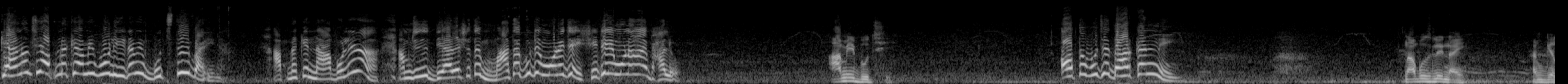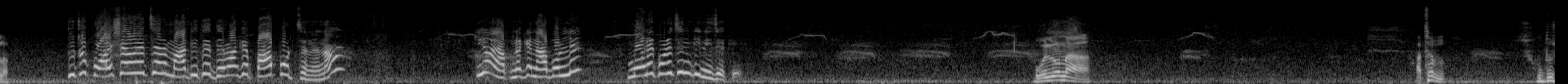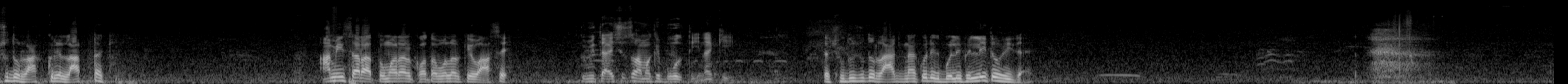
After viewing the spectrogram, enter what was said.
কেন যে আপনাকে আমি বলি এটা আমি বুঝতেই পারি না। আপনাকে না বলে না আমি যদি দেয়ালের সাথে মাথা কুটে মরে যাই সেটাই মনে হয় ভালো। আমি বুঝি। অত বুঝে দরকার নেই। না বুঝলি নাই আমি গেলাম। দুটো পয়সা হয়েছে আর মাটিতে দেমাকে পা পড়ছে না না? কি হয় আপনাকে না বললে? মনে করেছেন কি নিজেকে? বলল না আচ্ছা শুধু শুধু রাগ করে লাভটা কি? আমি ছাড়া তোমার আর কথা বলার কেউ আছে? তুমি তো আইসো আমাকে বলতি নাকি? তা শুধু শুধু রাগ না করে বলে ফেললেই তো হয়ে যায়।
